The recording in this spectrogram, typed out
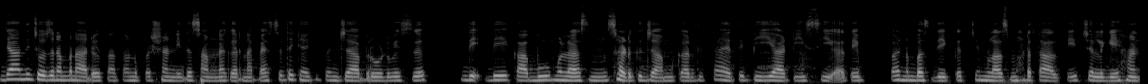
ਜਾਣ ਦੀ ਯੋਜਨਾ ਬਣਾ ਰਹੇ ਹੋ ਤਾਂ ਤੁਹਾਨੂੰ ਪਰੇਸ਼ਾਨੀ ਦਾ ਸਾਹਮਣਾ ਕਰਨਾ ਪੈ ਸਕਦਾ ਕਿਉਂਕਿ ਪੰਜਾਬ ਰੋਡਵੇਜ਼ ਦੇ ਬੇਕਾਬੂ ਮੁਲਾਜ਼ਮ ਸੜਕ ਜਾਮ ਕਰ ਦਿੱਤਾ ਹੈ ਤੇ ਪੀਆਰਟੀਸੀ ਅਤੇ ਪਨਬਸ ਦੇ ਕੱਚੇ ਮੁਲਾਜ਼ਮ ਹੜਤਾਲ ਤੇ ਚੱਲ ਗਏ ਹਨ।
